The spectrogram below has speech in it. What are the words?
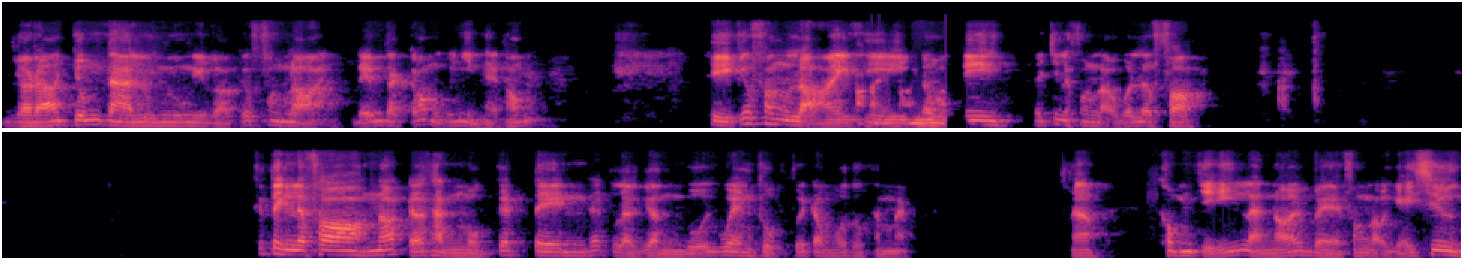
Do đó chúng ta luôn luôn đi vào cái phân loại để chúng ta có một cái nhìn hệ thống. Thì cái phân loại thì đầu tiên đó chính là phân loại của Lefort. Cái tên Lefort nó trở thành một cái tên rất là gần gũi quen thuộc với trong phẫu thuật hàm mặt. À, không chỉ là nói về phân loại gãy xương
